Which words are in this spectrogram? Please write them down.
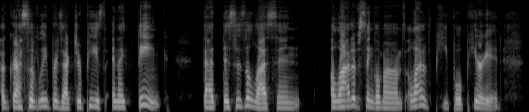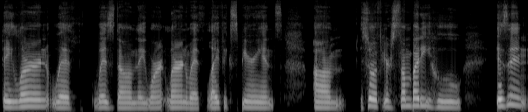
aggressively protect your peace. And I think that this is a lesson a lot of single moms, a lot of people, period, they learn with wisdom, they weren't learn with life experience. Um, so if you're somebody who isn't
